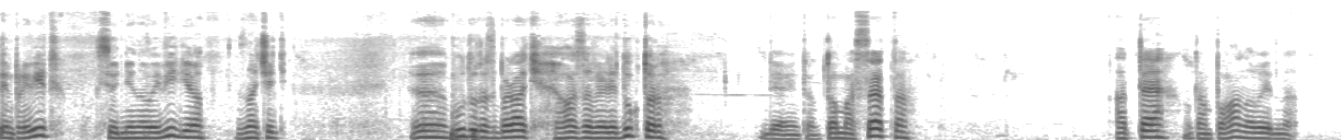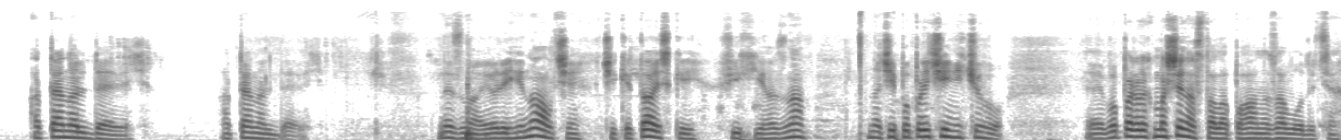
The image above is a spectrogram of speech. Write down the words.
Всім привіт! Сьогодні нове відео. Значить, е, буду розбирати газовий редуктор. Де він там? Томасета. АТ, ну там погано видно. АТ-09. АТ-09. Не знаю, оригінал чи, чи китайський, фіг його зна. Значить, по причині чого. Е, Во-первых, машина стала погано заводитися.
